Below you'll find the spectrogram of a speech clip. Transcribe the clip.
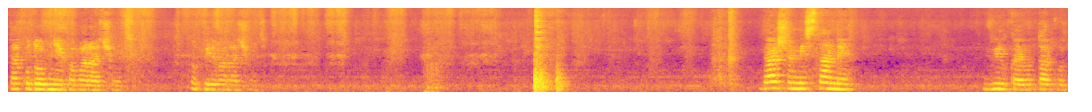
Так удобнее поворачивать, ну, переворачивать. Дальше местами вилкой вот так вот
